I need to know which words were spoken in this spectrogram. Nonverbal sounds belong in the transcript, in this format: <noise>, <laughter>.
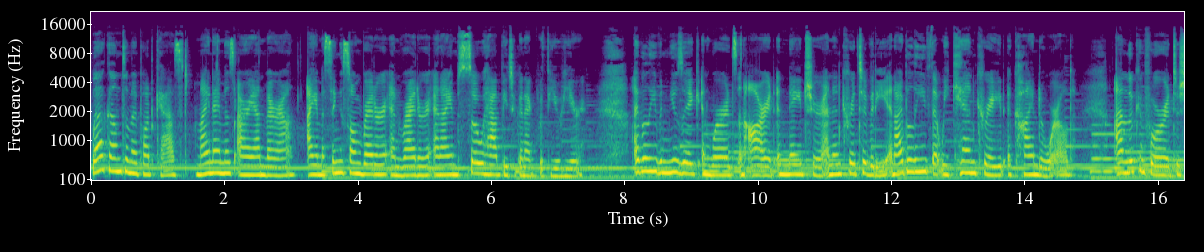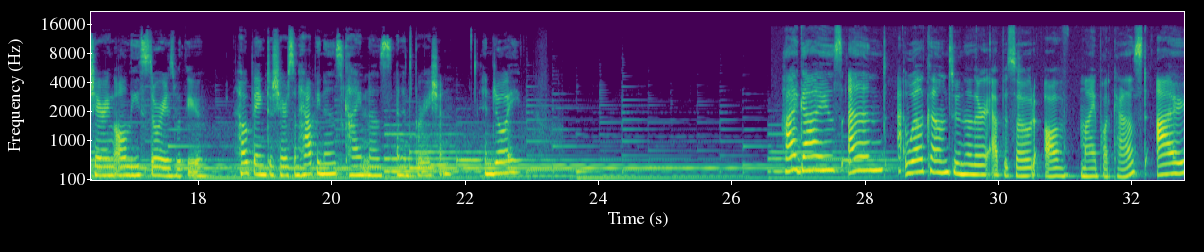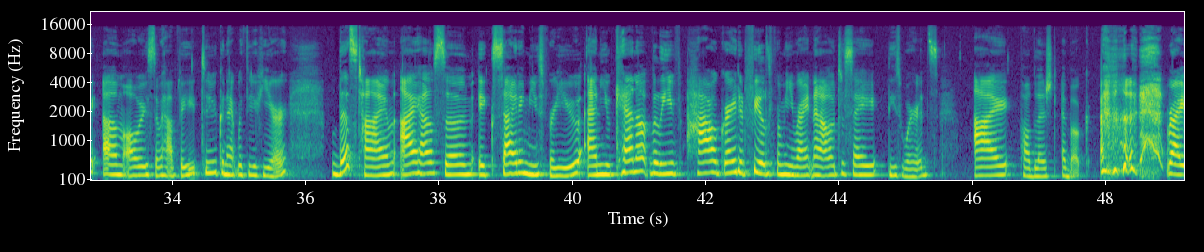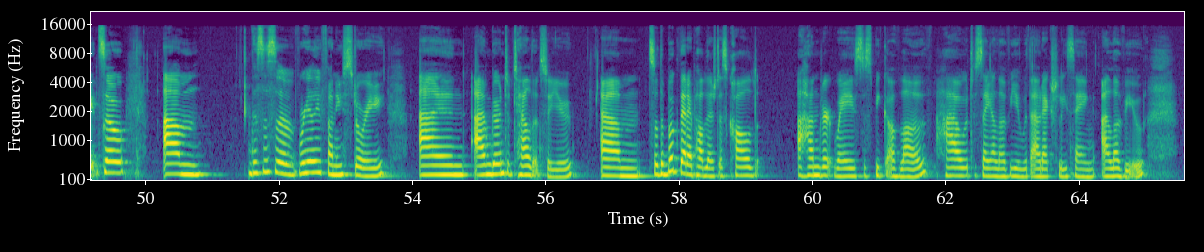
Welcome to my podcast. My name is Ariane Vera. I am a singer songwriter and writer, and I am so happy to connect with you here. I believe in music and words and art and nature and in creativity, and I believe that we can create a kinder world. I'm looking forward to sharing all these stories with you, hoping to share some happiness, kindness, and inspiration. Enjoy! Hi, guys, and welcome to another episode of my podcast. I am always so happy to connect with you here. This time, I have some exciting news for you, and you cannot believe how great it feels for me right now to say these words. I published a book. <laughs> right, so um, this is a really funny story, and I'm going to tell it to you um, so the book that I published is called A Hundred Ways to Speak of Love How to Say I Love You Without Actually Saying I Love You.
